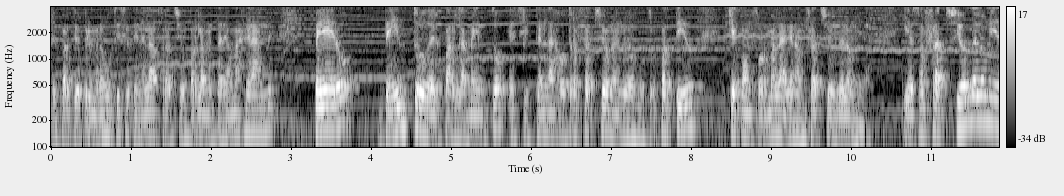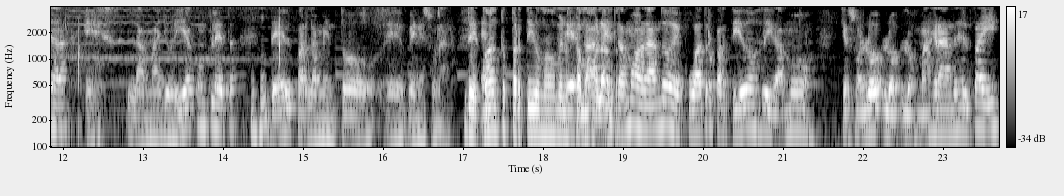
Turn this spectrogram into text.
el Partido Primero Justicia tiene la fracción parlamentaria más grande, pero dentro del Parlamento existen las otras fracciones de los otros partidos que conforman la gran fracción de la unidad. Y esa fracción de la unidad es la mayoría completa del Parlamento eh, venezolano. ¿De cuántos partidos más o menos estamos hablando? Estamos hablando de cuatro partidos, digamos, que son los más grandes del país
